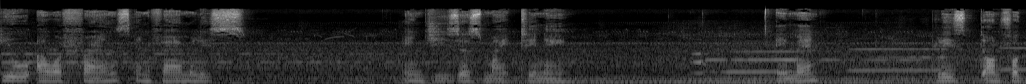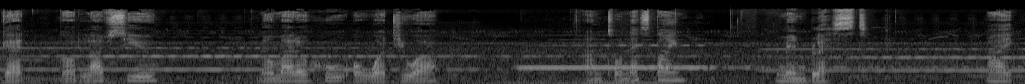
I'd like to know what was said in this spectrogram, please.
heal our friends and families. In Jesus' mighty name. Amen. Please don't forget, God loves you no matter who or what you are. Until next time, remain blessed. Bye.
